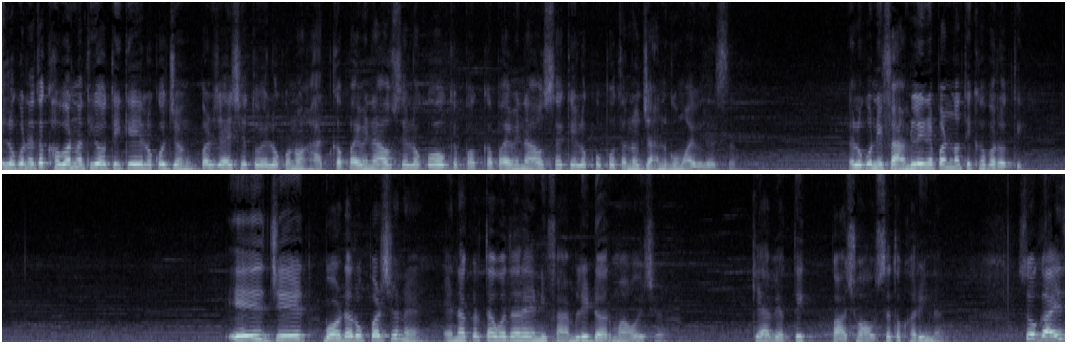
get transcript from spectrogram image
એ લોકોને તો ખબર નથી હોતી કે એ લોકો જંગ પર જાય છે, તો એ લોકોનો હાથ કપાવીને આવશે લોકો કે પગ કપાવીને આવશે કે એ લોકો પોતાનું જાન ગુમાવી દેશે? એ લોકોની ફેમિલીને પણ નથી ખબર હોતી. એ જે બોર્ડર ઉપર છે ને, એના કરતાં વધારે એની ફેમિલી ડરમાં હોય છે. કે આ વ્યક્તિ પાછો આવશે તો ખરી ને? સો ગાઈઝ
